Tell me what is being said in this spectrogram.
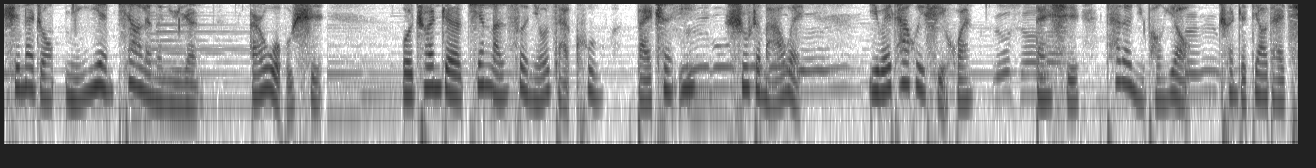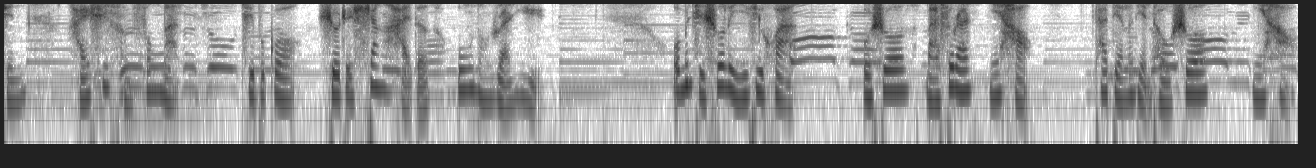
是那种明艳漂亮的女人，而我不是。我穿着天蓝色牛仔裤、白衬衣，梳着马尾，以为他会喜欢。但是他的女朋友穿着吊带裙，还是很丰满，只不过说着上海的乌浓软语。我们只说了一句话，我说：“马苏然，你好。”他点了点头，说：“你好。”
